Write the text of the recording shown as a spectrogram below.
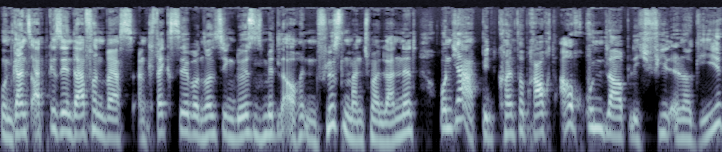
Und ganz abgesehen davon, was an Quecksilber und sonstigen Lösungsmitteln auch in den Flüssen manchmal landet. Und ja, Bitcoin verbraucht auch unglaublich viel Energie.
